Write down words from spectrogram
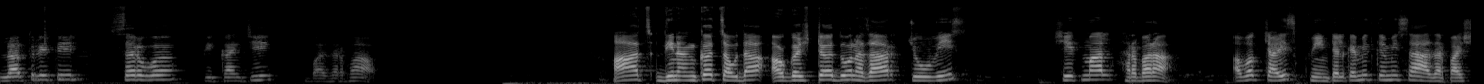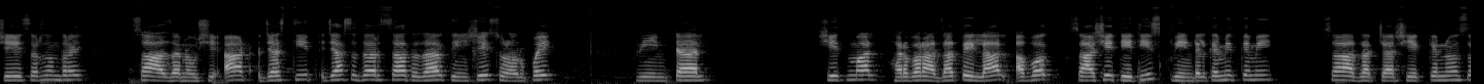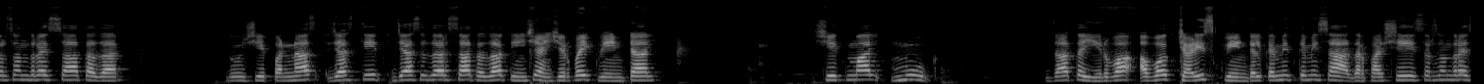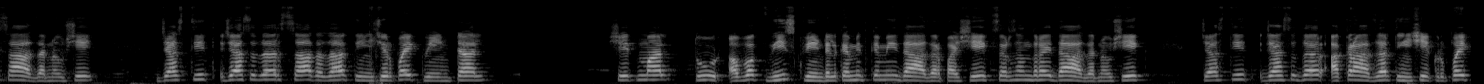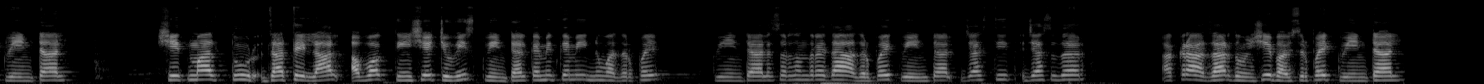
लातूर येथील सर्व पिकांची बाजारभाव. आज दिनांक चौदा ऑगस्ट दोन हजार चोवीस शेतमाल हरभरा आवक चाळीस क्विंटल कमीत कमी सहा हजार पाचशे सरसंत्र सहा हजार नऊशे आठ जास्तीत जास्त दर सात हजार तीनशे सोळा रुपये. क्विंटल शेतमाल हरभरा जाते लाल आवक सहाशे तेहतीस क्विंटल कमीत कमी सहा हजार चारशे एक्क्याण्णव सरसंत्र सात हजार. दोनशे पन्नास जास्तीत जास्त दर सात हजार तीनशे ऐंशी रुपये क्विंटल. शेतमाल मूग जात हिरवा आवक चाळीस क्विंटल कमीत कमी सहा हजार पाचशे सरसंत्र सहा हजार नऊशे. जास्तीत जास्त दर सात हजार तीनशे रुपये क्विंटल. शेतमाल तूर अवक वीस क्विंटल कमीत कमी दहा हजार पाचशे एक सरसंत्र दहा हजार नऊशे एक. जास्तीत जास्त दर अकरा हजार तीनशे एक रुपये क्विंटल. शेतमाल तूर जाते लाल आवक तीनशे चोवीस क्विंटल कमीत कमी नऊ हजार रुपये क्विंटल. सरसंत्र दहा हजार रुपये क्विंटल जास्तीत जास्त दर अकरा हजार दोनशे बावीस रुपये क्विंटल.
